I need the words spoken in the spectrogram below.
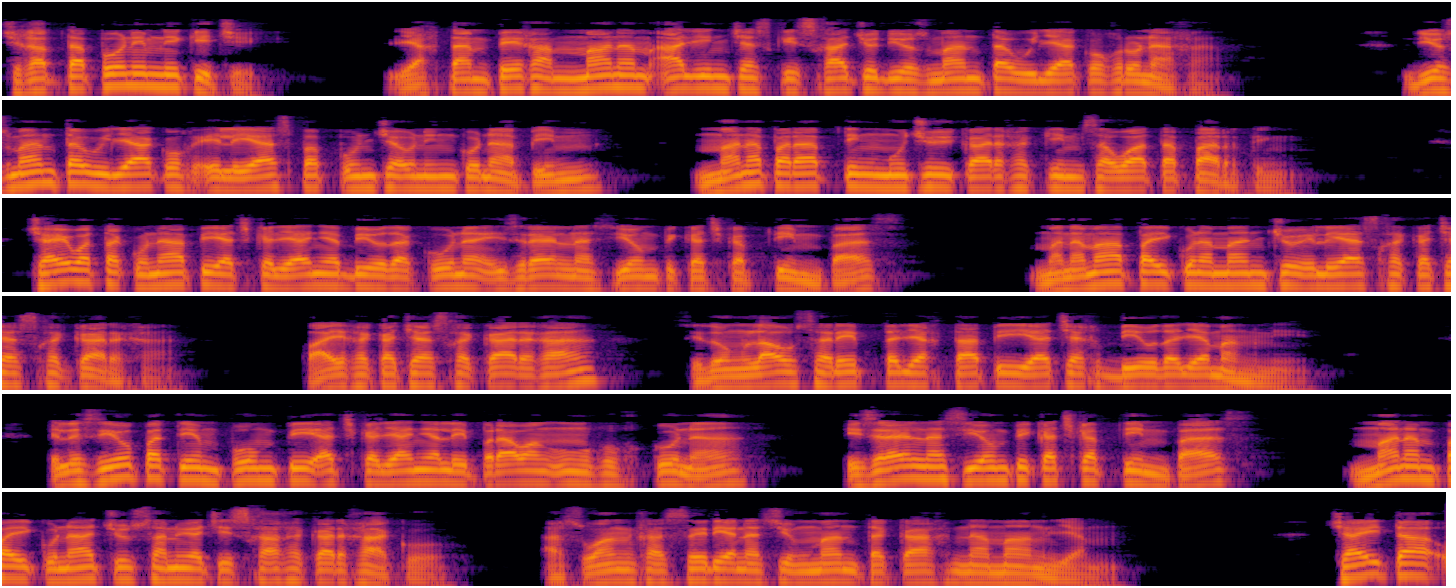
Chiqaptapunim nikichik. Llaqtanpiqa manam allin chaskisqachu Diosmanta willakuq runaqa. Diosmanta willakuq Eliaspa punchawninkunapim, mana paraptin muchuy karqa kimsa wata partin. Chay watakunapi achkallaña viudakuna Israel nacionpi kachkaptinpas, manama paykunamanchu Eliasqa kachasqa karqa. Payqa kachasqa karqa, sidon law sarepta llaqtapi yachaq viudallamanmi. Eliseopa tiempumpi achkallaña liprawan unhuqkuna, Israel nacionpi kachkaptinpas, manam paykunachu sanuyachisqaqa karqaku. Aswanja seria nacionmanta kahna manllam. Chayta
